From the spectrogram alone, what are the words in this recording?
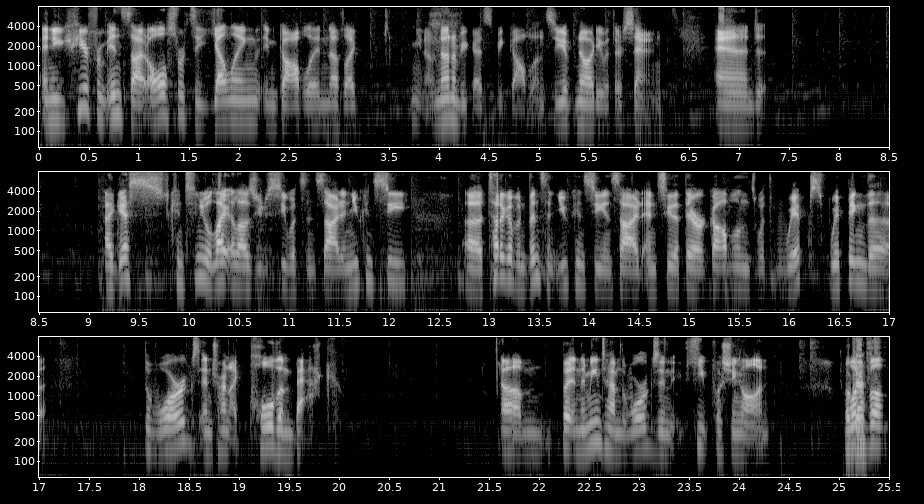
and you hear from inside all sorts of yelling in Goblin of like, you know, none of you guys speak Goblin, so you have no idea what they're saying, and I guess continual light allows you to see what's inside, and you can see uh, Tuttigub and Vincent. You can see inside and see that there are goblins with whips whipping the the wargs and trying to like pull them back. Um, but in the meantime, the wargs in- keep pushing on. One of them,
